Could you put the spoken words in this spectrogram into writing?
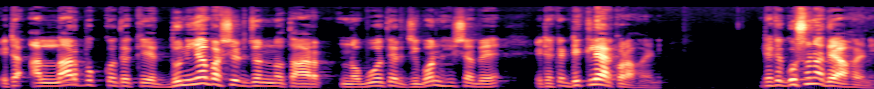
এটা আল্লাহর পক্ষ থেকে দুনিয়াবাসীর জন্য তার নবুয়তের জীবন হিসাবে এটাকে ডিক্লেয়ার করা হয়নি। এটাকে ঘোষণা দেয়া হয়নি।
